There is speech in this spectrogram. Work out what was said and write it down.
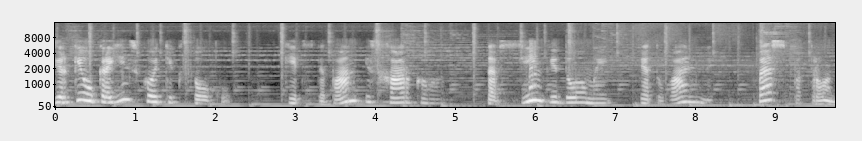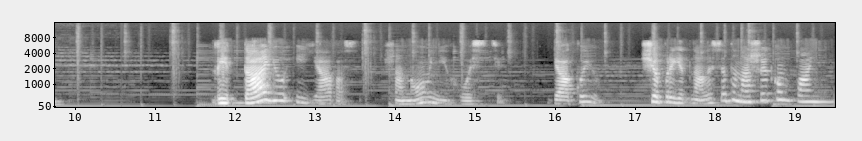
Зірки українського тіктоку. Кіт Степан із Харкова та всім відомий рятувальник пес Патрон. Вітаю і я вас, шановні гості. Дякую, що приєдналися до нашої компанії.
